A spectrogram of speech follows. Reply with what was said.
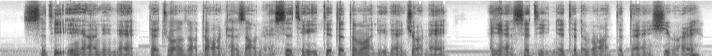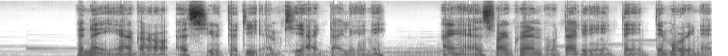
။စစ်တီအင်အားအနေနဲ့တက်ကြွစွာတာဝန်ထမ်းဆောင်တဲ့စစ်တီတစ်သက်သမ၄တန်းကျော်နဲ့အရန်စစ်တီနှစ်သက်သမတတန်းရှိပါတယ်။လက်နက်အင်အားကတော့ SU-30 MKI တိုက်လေယာဉ်နဲ့ INS 5 Grand လိုတိုက်လေယာဉ်တင်တင်မောရီနဲ့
